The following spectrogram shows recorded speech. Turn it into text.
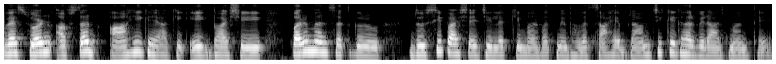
वह स्वर्ण अवसर आ ही गया कि एक बार श्री परमहंस सतगुरु दूसरी पाशाही जी लक्की मरवत में भगत साहेब राम जी के घर विराजमान थे।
